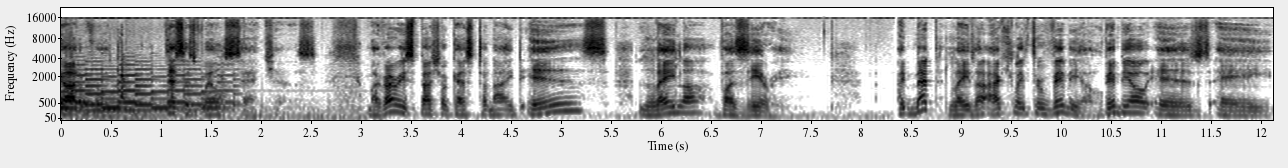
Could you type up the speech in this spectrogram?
Run. This is Will Sanchez. My very special guest tonight is Leila Vaziri. I met Leila actually through Vimeo. Vimeo is a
